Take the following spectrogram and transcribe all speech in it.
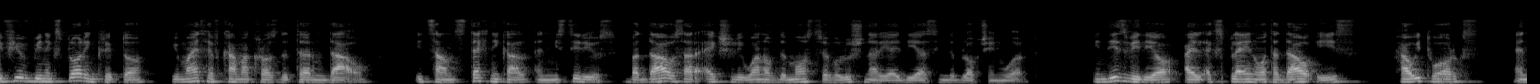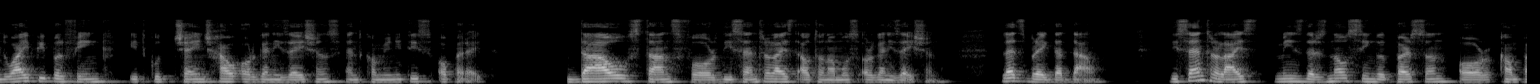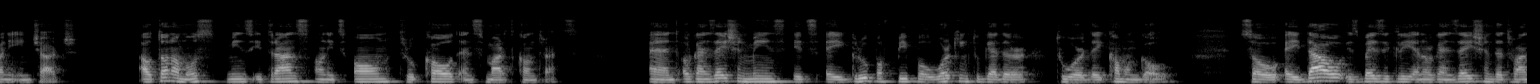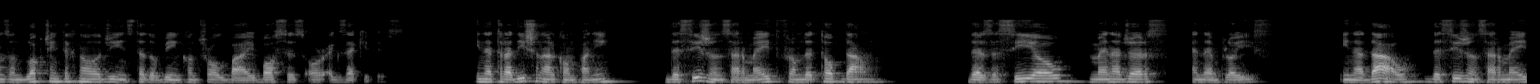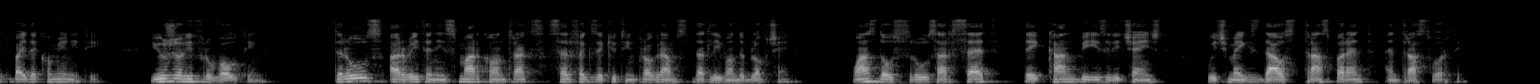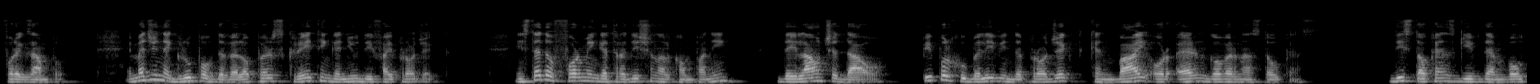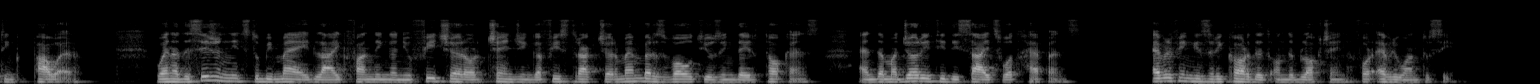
If you've been exploring crypto, you might have come across the term DAO. It sounds technical and mysterious, but DAOs are actually one of the most revolutionary ideas in the blockchain world. In this video, I'll explain what a DAO is, how it works, and why people think it could change how organizations and communities operate. DAO stands for Decentralized Autonomous Organization. Let's break that down. Decentralized means there's no single person or company in charge. Autonomous means it runs on its own through code and smart contracts. And organization means it's a group of people working together toward a common goal. So a DAO is basically an organization that runs on blockchain technology instead of being controlled by bosses or executives. In a traditional company, decisions are made from the top down. There's a CEO, managers, and employees. In a DAO, decisions are made by the community, usually through voting. The rules are written in smart contracts, self-executing programs that live on the blockchain. Once those rules are set, they can't be easily changed, which makes DAOs transparent and trustworthy. For example, imagine a group of developers creating a new DeFi project. Instead of forming a traditional company, they launch a DAO. People who believe in the project can buy or earn governance tokens. These tokens give them voting power. When a decision needs to be made, like funding a new feature or changing a fee structure, members vote using their tokens, and the majority decides what happens. Everything is recorded on the blockchain for everyone to see.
